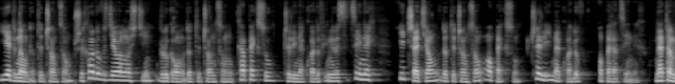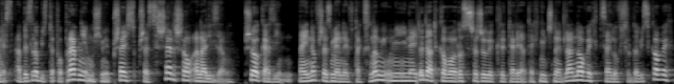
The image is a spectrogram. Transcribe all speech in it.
Jedną dotyczącą przychodów z działalności, drugą dotyczącą CAPEX-u, czyli nakładów inwestycyjnych i trzecią dotyczącą OPEX-u, czyli nakładów operacyjnych. Natomiast, aby zrobić to poprawnie, musimy przejść przez szerszą analizę. Przy okazji, najnowsze zmiany w taksonomii unijnej dodatkowo rozszerzyły kryteria techniczne dla nowych celów środowiskowych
